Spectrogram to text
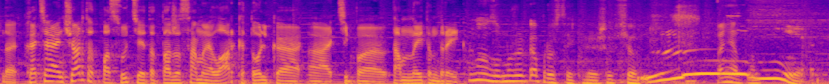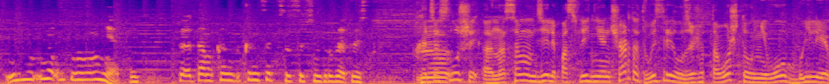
да. Хотя Uncharted, по сути, это та же самая Ларка, только, а, типа, там Нейтан Дрейк. Ну, за мужика просто играешь, и все. Понятно. Нет, ну, ну, нет, т- там кон- концепция совсем другая. То есть, Хотя, ну, слушай, а на самом деле последний Uncharted выстрелил за счет того, что у него были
